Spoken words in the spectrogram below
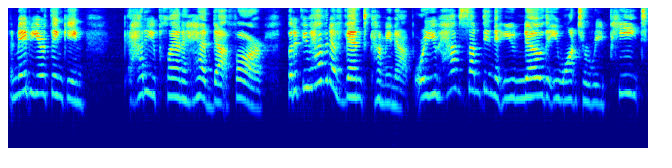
And maybe you're thinking, how do you plan ahead that far? But if you have an event coming up or you have something that you know that you want to repeat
